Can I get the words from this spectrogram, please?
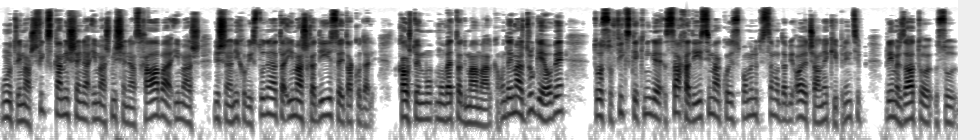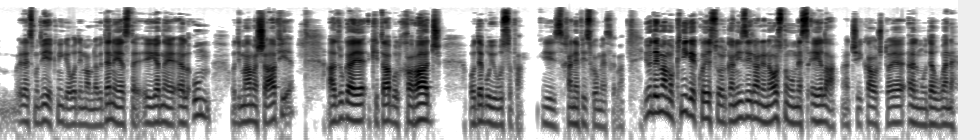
unutra imaš fikska mišljenja, imaš mišljenja ashaba, imaš mišljenja njihovih studenata, imaš hadise i tako dalje. Kao što je mu, mu veta od Alka. Onda imaš druge ove to su fikske knjige sa hadisima koji su spomenuti samo da bi ojačali neki princip. Primjer zato su, recimo, dvije knjige ovdje imam navedene, jeste, jedna je El Um od imama Šafije, a druga je Kitabul Haraj od Ebu Jusufa iz Hanefijskog mesheba. I onda imamo knjige koje su organizirane na osnovu mesela, znači kao što je El Mudevene.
